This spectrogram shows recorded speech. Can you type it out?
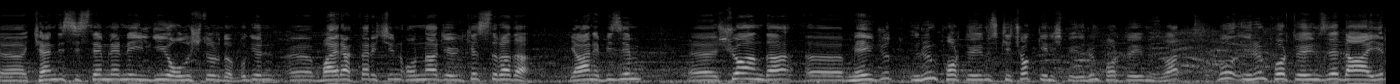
Ee, kendi sistemlerine ilgiyi oluşturdu. Bugün e, bayraktar için onlarca ülke sırada. Yani bizim e, şu anda e, mevcut ürün portföyümüz ki çok geniş bir ürün portföyümüz var. Bu ürün portföyümüze dair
